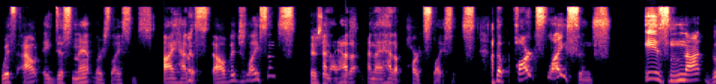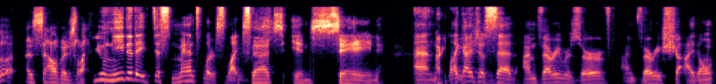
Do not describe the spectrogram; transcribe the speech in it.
without a dismantler's license. I had what? a salvage license there's and a, I had a and I had a parts license. The parts license is not good. A salvage license. You needed a dismantler's license. That's insane. And Are like I just said, I'm very reserved. I'm very shy. I don't.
